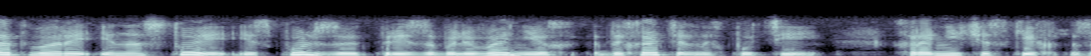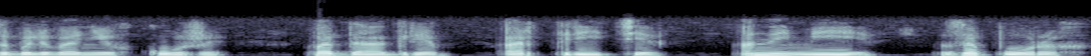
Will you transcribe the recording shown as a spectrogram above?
отвары и настои используют при заболеваниях дыхательных путей, хронических заболеваниях кожи, подагре, артрите, анемии, запорах,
